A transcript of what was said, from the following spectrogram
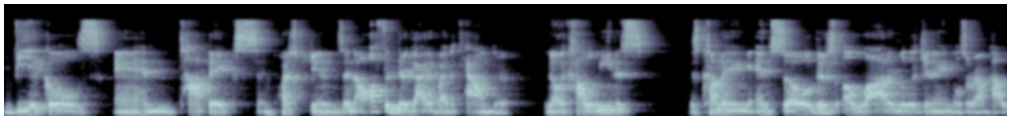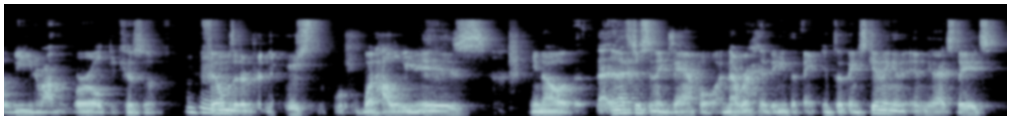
vehicles and topics and questions, and often they're guided by the calendar. You know, like Halloween is is coming, and so there's a lot of religion angles around Halloween around the world because of mm-hmm. films that are produced, what Halloween is. You know, and that's just an example. And now we're heading into th- into Thanksgiving in, in the United States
